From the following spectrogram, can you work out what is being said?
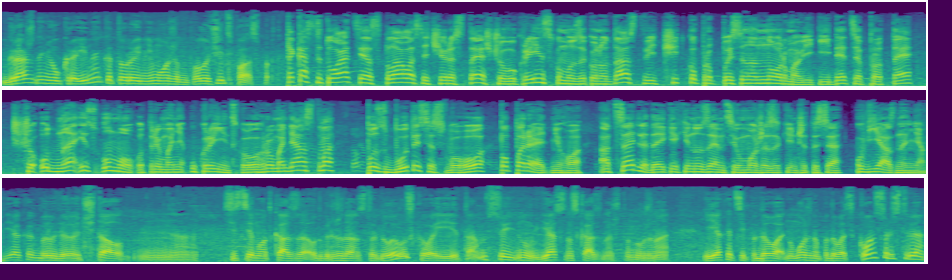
граждане України, які не можемо отримати паспорт. Така ситуація склалася через те, що в українському законодавстві чітко прописана норма, в якій йдеться про те, що одна із умов отримання українського громадянства позбутися свого попереднього. А це для деяких іноземців може закінчитися ув'язненням. Я как бы читал м, систему отказа от гражданства белорусского, и там все ну, ясно сказано, что нужно ехать и подавать, ну, можно подавать в консульстве,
